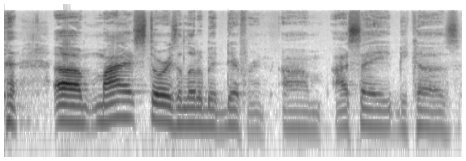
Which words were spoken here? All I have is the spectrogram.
um, my story is a little bit different. Um, I say because,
